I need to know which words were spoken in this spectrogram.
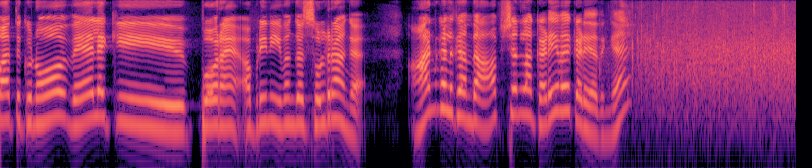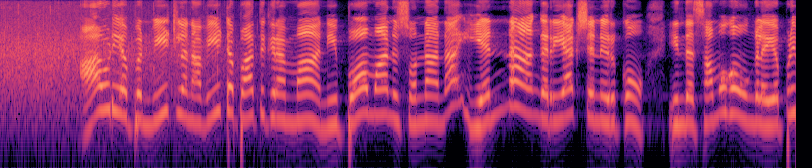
பார்த்துக்கணும் வேலைக்கு போகிறேன் அப்படின்னு இவங்க சொல்கிறாங்க ஆண்களுக்கு அந்த ஆப்ஷன்லாம் கிடையவே கிடையாதுங்க. ஆவுடி அப்பன் வீட்டில் நான் வீட்டை பார்த்துக்கிறேம்மா நீ போமான்னு சொன்னான்னா என்ன அங்கே ரியாக்ஷன் இருக்கும்? இந்த சமூகம் உங்களை எப்படி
